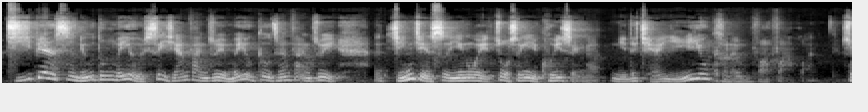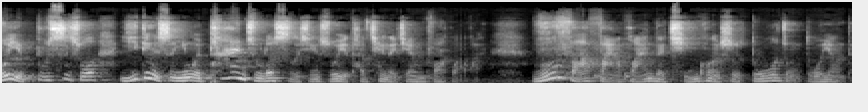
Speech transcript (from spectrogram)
即便是刘东没有涉嫌犯罪，没有构成犯罪，仅仅是因为做生意亏损了，你的钱也有可能无法返还。所以不是说一定是因为判处了死刑，所以他欠的钱无法返还，无法返还的情况是多种多样的。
